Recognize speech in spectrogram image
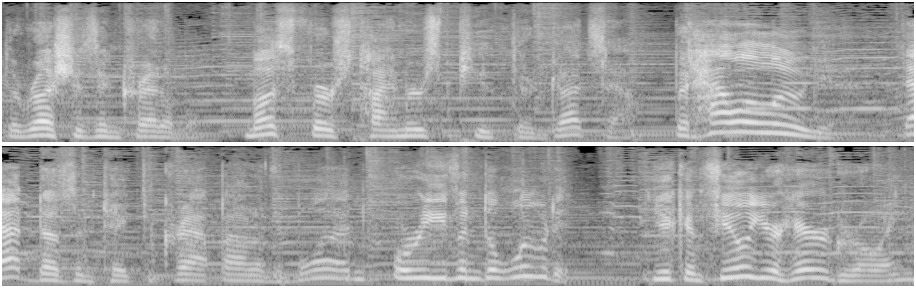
The rush is incredible. Most first timers puke their guts out. But hallelujah, that doesn't take the crap out of the blood or even dilute it. You can feel your hair growing,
